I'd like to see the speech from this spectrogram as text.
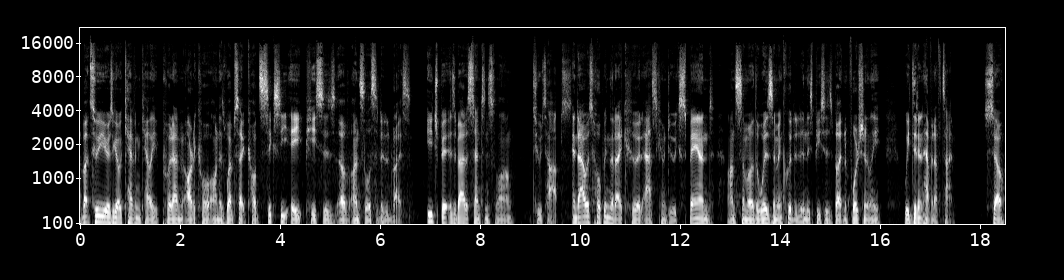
About two years ago, Kevin Kelly put out an article on his website called 68 Pieces of Unsolicited Advice. Each bit is about a sentence long, two tops. And I was hoping that I could ask him to expand on some of the wisdom included in these pieces, but unfortunately, we didn't have enough time. So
